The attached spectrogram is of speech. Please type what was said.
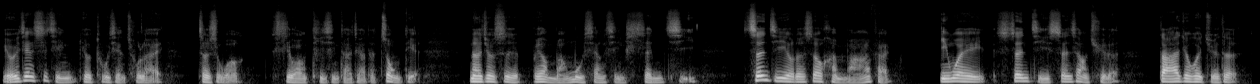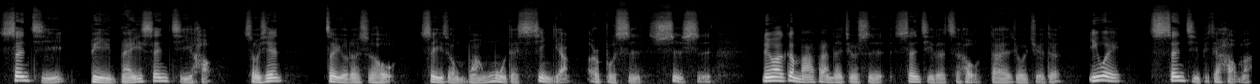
有一件事情又凸显出来，这是我希望提醒大家的重点，那就是不要盲目相信升级。升级有的时候很麻烦，因为升级升上去了，大家就会觉得升级比没升级好。首先，这有的时候是一种盲目的信仰，而不是事实。另外，更麻烦的就是升级了之后，大家就会觉得，因为升级比较好嘛，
